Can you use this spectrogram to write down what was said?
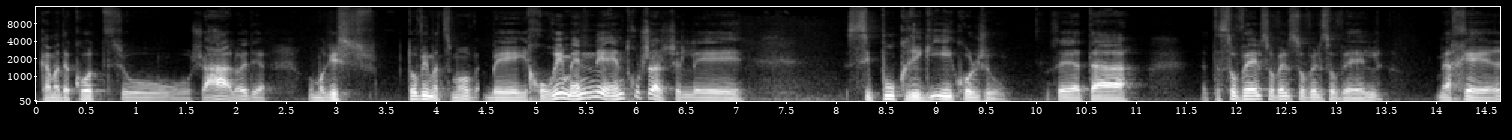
שבכמה דקות שהוא, שעה, לא יודע, הוא מרגיש טוב עם עצמו. באיחורים אין, אין תחושה של אה, סיפוק רגעי כלשהו. זה אתה, אתה סובל, סובל, סובל, סובל, מאחר,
